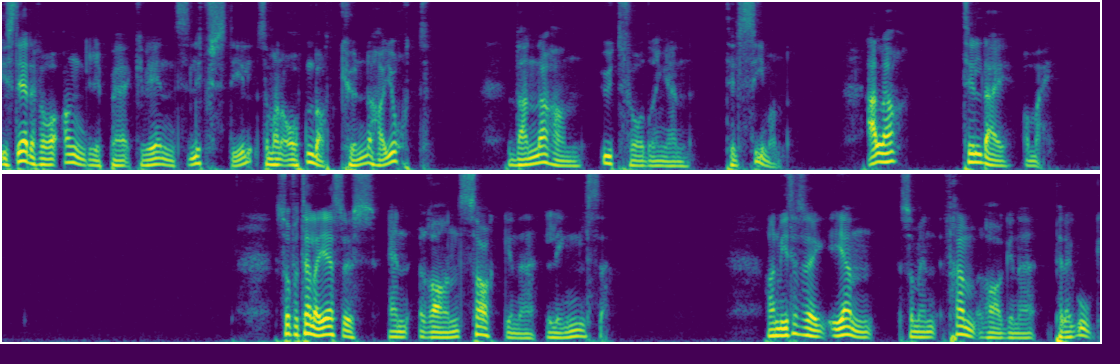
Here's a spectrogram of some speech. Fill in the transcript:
I stedet for å angripe kvinnens livsstil, som han åpenbart kunne ha gjort, vender han utfordringen til Simon, eller til deg og meg. Så forteller Jesus en ransakende lignelse. Han viser seg igjen som en fremragende pedagog,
